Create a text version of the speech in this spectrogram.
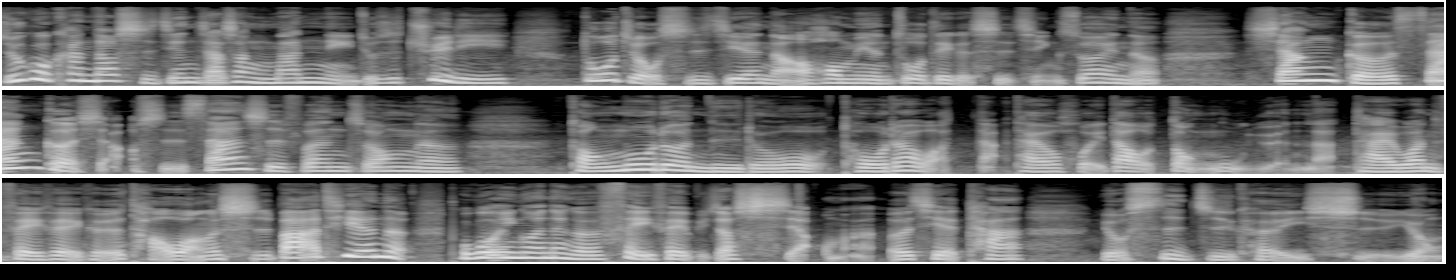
如果看到时间加上만에，就是距离多久时间，然后后面做这个事情，所以呢，相隔三个小时三十分钟呢。 동물원으로돌아왔다，他又回到动物园了。台湾的狒狒可是逃亡了十八天了。不过因为那个狒狒比较小嘛，而且它有四肢可以使用。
